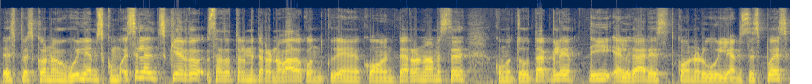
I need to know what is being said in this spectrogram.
Después Conor Williams como ese lado izquierdo está totalmente renovado con, eh, con Terron Armstead como tu tackle. Y el es Conor Williams. Después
